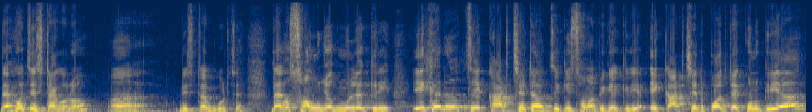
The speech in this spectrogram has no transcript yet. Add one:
দেখো, চেষ্টা করো হ্যাঁ। ডিস্টার্ব করছে। দেখো সংযোগমূলক ক্রিয়া, এখানে হচ্ছে কাটছেটা হচ্ছে কি? সমাপিকা ক্রিয়া। এই কাটছেট পদটা কোন ক্রিয়া?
